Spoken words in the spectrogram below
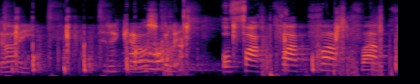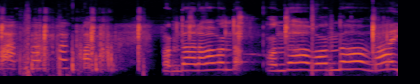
Dai. Será che ho scolato? Oh fuck, fuck, fuck, fuck, fuck, fuck, fuck, fuck. বন্ধলা বা বন্ধ বন্ধ বন্ধ ভাই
